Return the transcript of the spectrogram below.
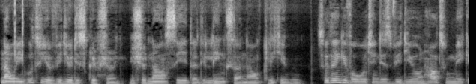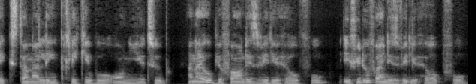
Now when you go to your video description, you should now see that the links are now clickable. So thank you for watching this video on how to make external link clickable on YouTube. And I hope you found this video helpful. If you do find this video helpful,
